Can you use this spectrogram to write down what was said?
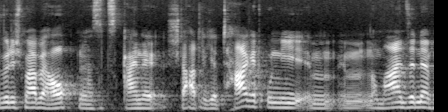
würde ich mal behaupten. Das ist keine staatliche Target-Uni im, im normalen Sinne.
